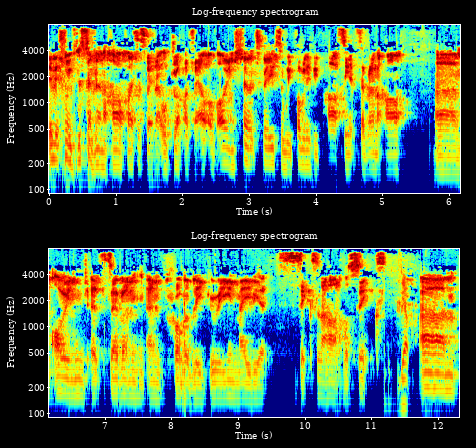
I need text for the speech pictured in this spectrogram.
If it's moved to 7.5, I suspect that will drop us out of orange territory, so we'd probably be passing at 7.5, um, orange at 7, and probably green maybe at 6.5 or 6. Yep. Um,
